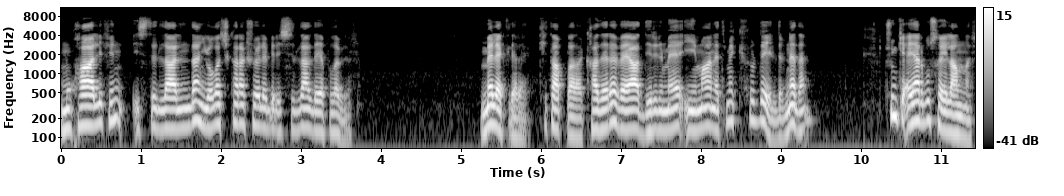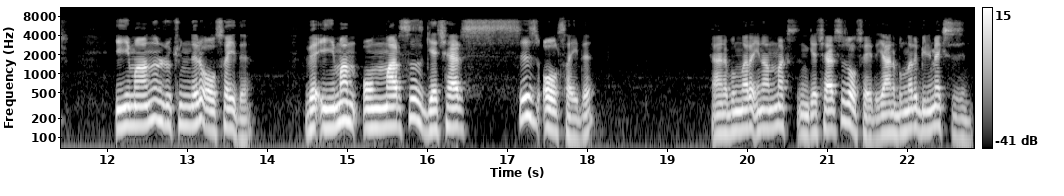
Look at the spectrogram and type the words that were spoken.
Muhalifin istidlalinden yola çıkarak şöyle bir istidlal de yapılabilir. Meleklere, kitaplara, kadere veya dirilmeye iman etmek küfür değildir. Neden? Çünkü eğer bu sayılanlar imanın rükünleri olsaydı ve iman onlarsız geçersiz olsaydı, yani bunlara inanmaksızın geçersiz olsaydı, yani bunları bilmeksizin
